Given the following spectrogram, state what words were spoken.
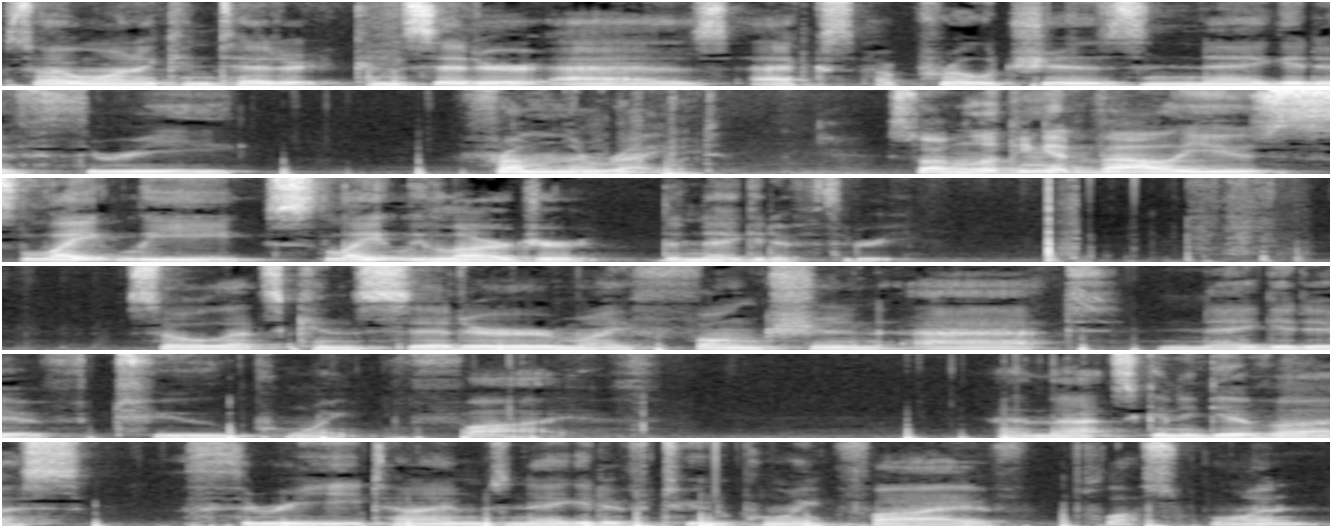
So I want to consider, consider as x approaches negative 3 from the right. So I'm looking at values slightly, slightly larger than negative 3. So let's consider my function at negative 2.5. And that's going to give us 3 times negative 2.5 plus 1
